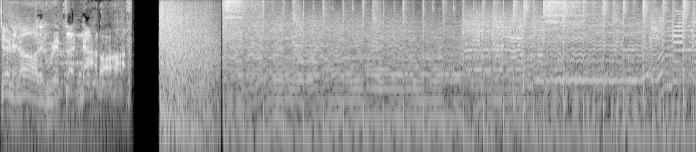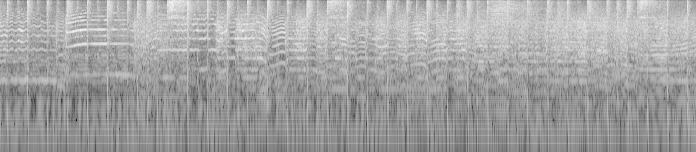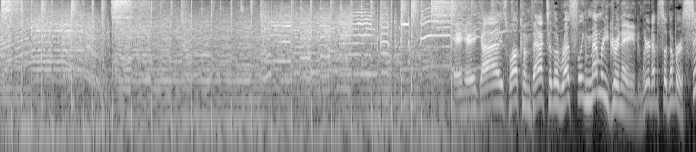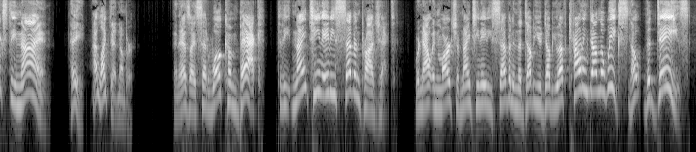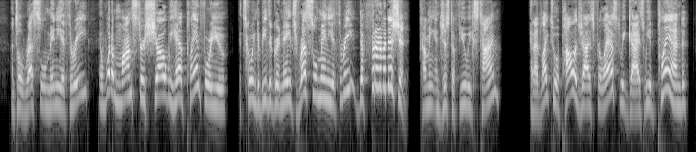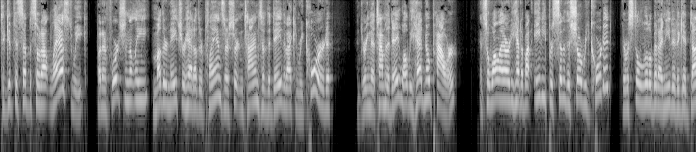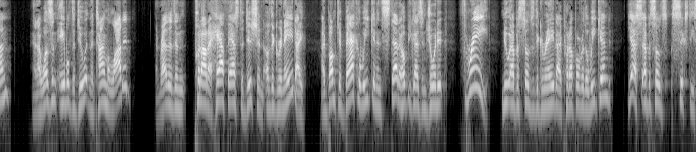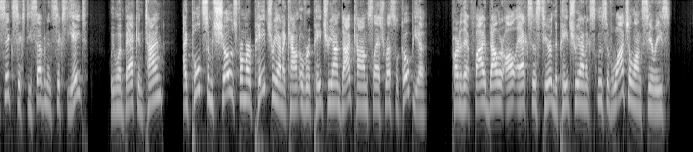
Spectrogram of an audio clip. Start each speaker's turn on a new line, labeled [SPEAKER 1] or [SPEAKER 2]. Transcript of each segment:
[SPEAKER 1] Turn it on and rip the knob off.
[SPEAKER 2] Hey, guys, welcome back to the Wrestling Memory Grenade. We're at episode number 69. Hey, I like that number. And as I said, welcome back to the 1987 project. We're now in March of 1987 in the WWF, counting down the weeks, no, the days until WrestleMania 3. And what a monster show we have planned for you. It's going to be the Grenades WrestleMania 3 Definitive Edition, coming in just a few weeks' time. And I'd like to apologize for last week, guys. We had planned to get this episode out last week, but unfortunately, Mother Nature had other plans. There are certain times of the day that I can record. And during that time of the day, well, we had no power. And so while I already had about 80% of the show recorded, there was still a little bit I needed to get done. And I wasn't able to do it in the time allotted. And rather than put out a half assed edition of The Grenade, I, I bumped it back a week. And instead, I hope you guys enjoyed it. Three new episodes of The Grenade I put up over the weekend. Yes, episodes 66, 67, and 68. We went back in time. I pulled some shows from our Patreon account over at patreon.com slash WrestleCopia, part of that $5 all access tier in the Patreon exclusive watch along series.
